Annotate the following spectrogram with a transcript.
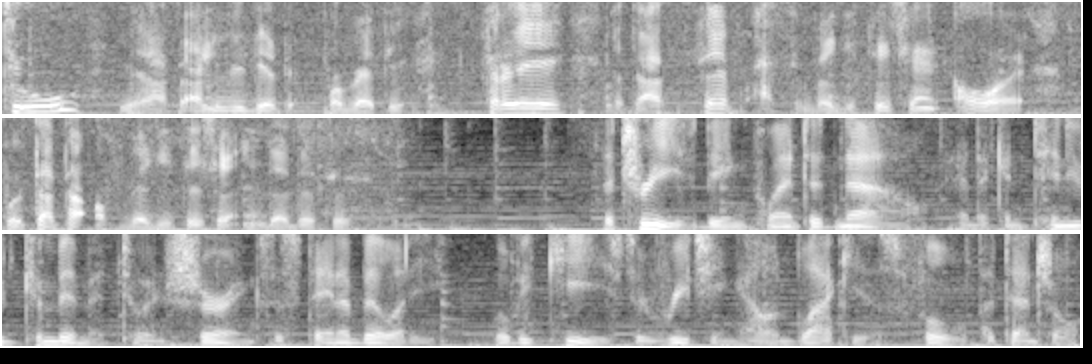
Two, it has alleviated poverty. Three, it has served as vegetation or protector of vegetation in the district. The trees being planted now and a continued commitment to ensuring sustainability will be keys to reaching Allanblackia's full potential.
